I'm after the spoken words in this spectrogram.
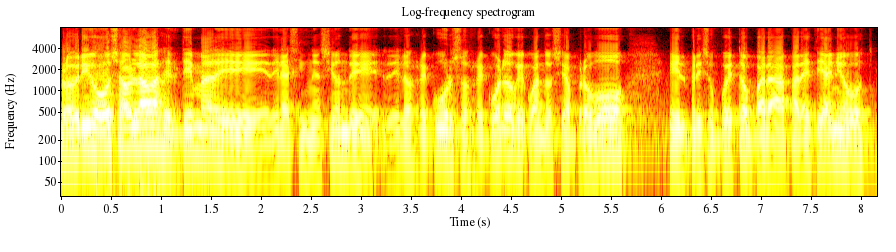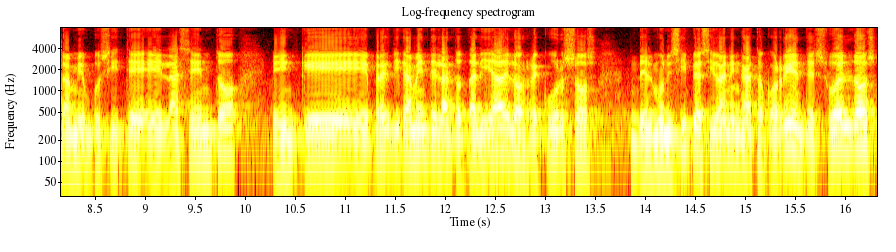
Rodrigo, vos hablabas del tema de, la asignación de, los recursos. Recuerdo que cuando se aprobó el presupuesto para, este año, vos también pusiste el acento en que prácticamente la totalidad de los recursos del municipio se iban en gastos corrientes, sueldos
